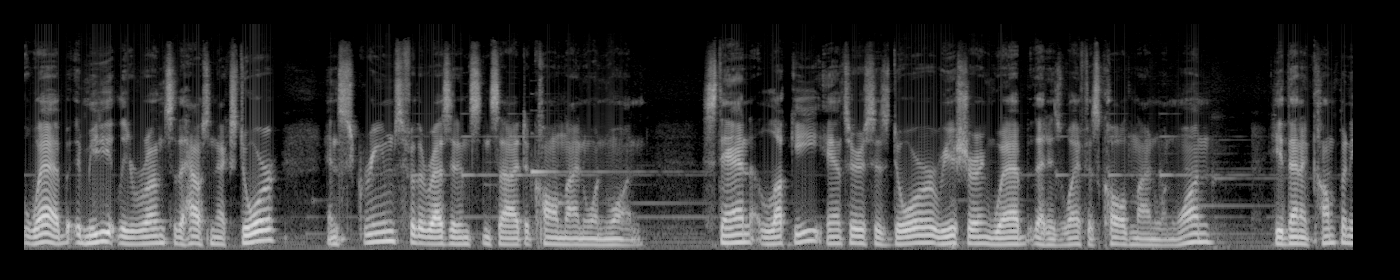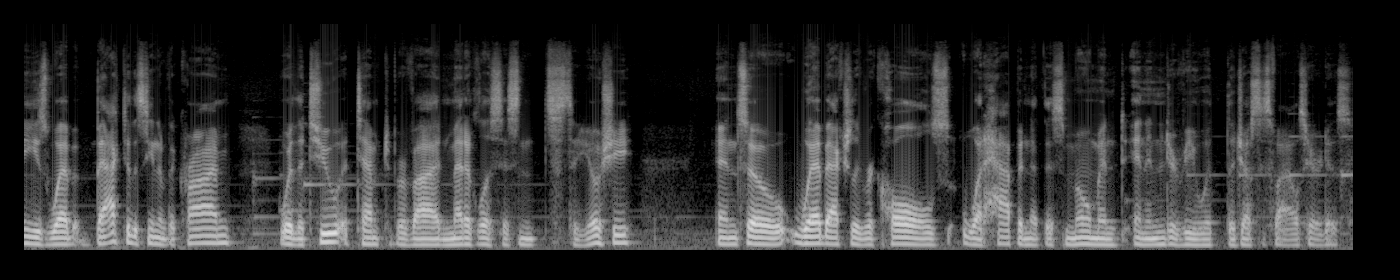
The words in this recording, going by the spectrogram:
Webb immediately runs to the house next door and screams for the residents inside to call 911. Stan Lucky answers his door, reassuring Webb that his wife has called 911. He then accompanies Webb back to the scene of the crime, where the two attempt to provide medical assistance to Yoshi. And so Webb actually recalls what happened at this moment in an interview with the Justice Files. Here it is.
